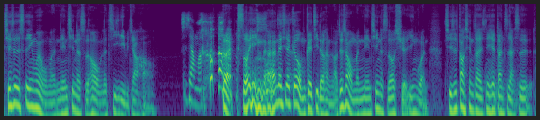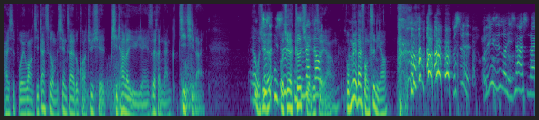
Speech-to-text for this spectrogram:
其实是因为我们年轻的时候，我们的记忆力比较好。是这样吗？对，所以呢，那些歌我们可以记得很牢。就像我们年轻的时候学英文，其实到现在那些单词还是还是不会忘记。但是我们现在如果要去学其他的语言，也是很难记起来。我觉得，我觉得歌曲也是这样。我没有在讽刺你哦。不是我的意思是说，你现在是在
